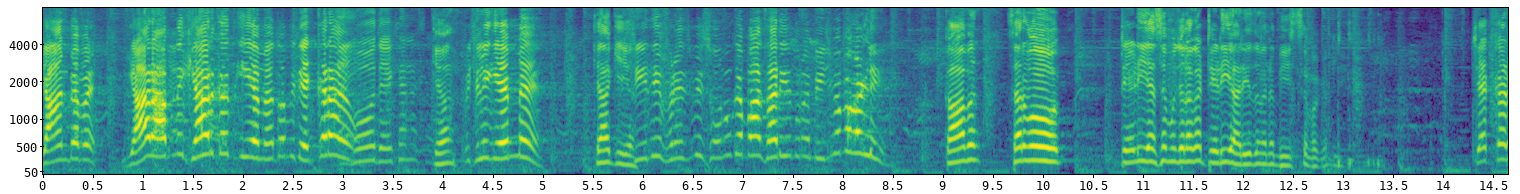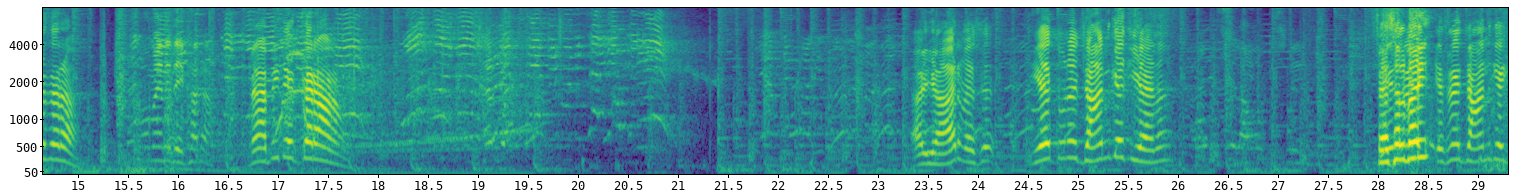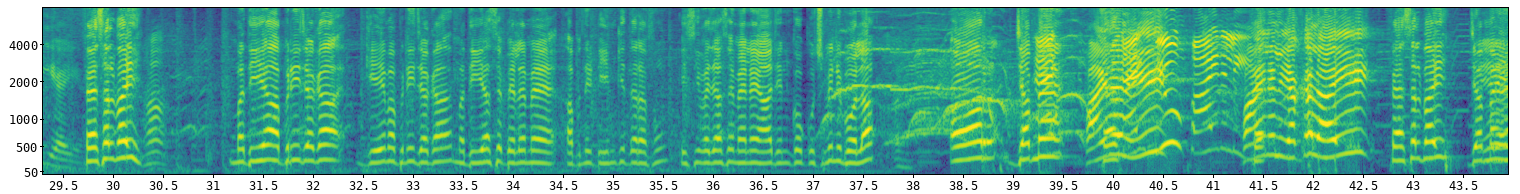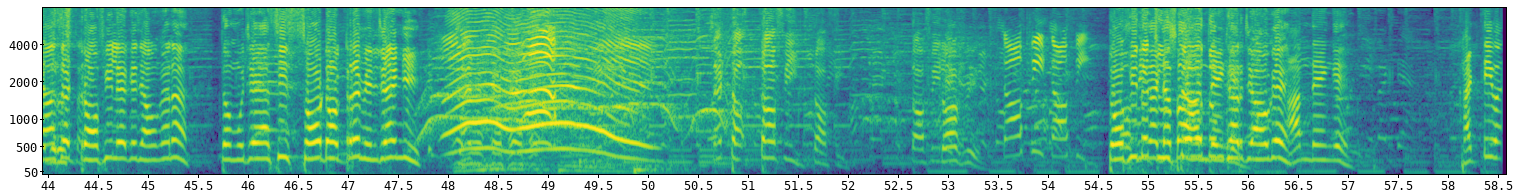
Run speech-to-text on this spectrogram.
जान पे पे- यार आपने क्या हरकत की है? मैं तो अभी देख कर आया हूँ। वो देखे ना क्या? पिछली गेम में। क्या किया? सीधी फ्रिस्बी सोनू के पास आ रही है तूने बीच में पकड़ ली? कहाँ पर? सर वो टेढ़ी ऐसे मुझे लगा टेढ़ी आ रही है तो मैंने बीच से पकड़ ली। चेक कर जरा। वो मैंने देखा था। मैं अभी देख कर आ रहा हूँ। यार वैसे ये तूने जान के किया है ना? फैसल भाई। इसने जान के किया ये। फैसल भाई। हाँ। मदिया अपनी जगह गेम अपनी जगह। मदिया से पहले मैं अपनी टीम की तरफ़ हूँ। इसी वजह से मैंने आज इनको कुछ भी नहीं बोला। और जब मैं फाइनली फाइनली अकल आई। फैसल भाई जब मैं यहाँ से ट्रॉफी लेके जाऊँगा ना तो मुझे ऐसी सौ डॉक्टरें मिल जाएँगी। Toffee toffee toffee toffee toffee toffee toffee तो चूसते हम तुम घर जाओगे। हम देंगे। கட்டி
